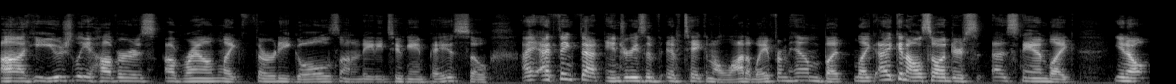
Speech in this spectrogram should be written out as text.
uh, he usually hovers around like 30 goals on an 82 game pace. So I, I think that injuries have, have taken a lot away from him. But like I can also understand like you know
